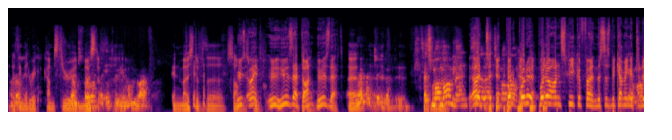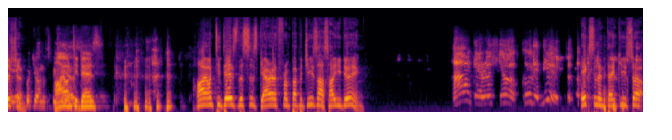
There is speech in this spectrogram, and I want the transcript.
And I Hello? think that really comes through I'm in most of the the, in most of the songs. Who's wait? Who, who is that? Don? Who is that? uh, No, no, uh, check it out. uh, That's my mom, man. Uh, my put mom. put it put it on speakerphone. This is becoming Okay, a Mom, tradition. Put you on the Hi, Auntie Des. Hi, Auntie Des. This is Gareth from Papa G's house. How are you doing? Hi, Gareth. Yeah, cool and you. Excellent, thank you. So,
